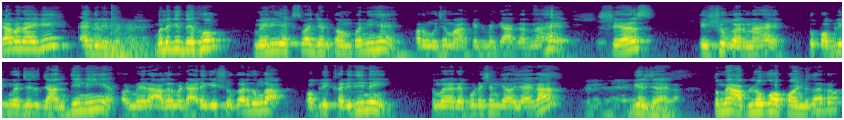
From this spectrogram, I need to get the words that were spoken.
क्या बनाएगी? एग्रीमेंट। बोले कि देखो मेरी एक्स वाई जेड कंपनी है और मुझे मार्केट में क्या करना है? शेयर्स इश्यू करना है। तो पब्लिक मुझे तो जानती नहीं है और मेरा अगर मैं डायरेक्ट इश्यू कर दूँगा पब्लिक खरीदी नहीं तो मेरा रेपुटेशन क्या हो जाएगा? गिर जाएगा। तो मैं आप लोग को अपॉइंट कर रहा हूँ।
